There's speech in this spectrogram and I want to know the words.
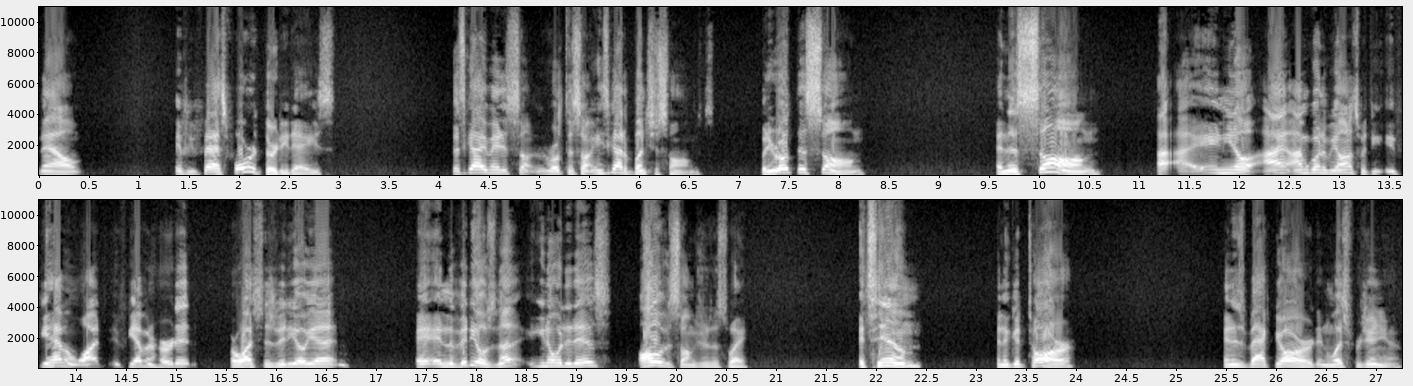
Now, if you fast forward 30 days, this guy made a song, wrote this song. He's got a bunch of songs, but he wrote this song, and this song, I, I and you know, I, I'm going to be honest with you. If you haven't watched, if you haven't heard it or watched his video yet, and, and the video is not, you know what it is? All of his songs are this way. It's him and a guitar in his backyard in West Virginia.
